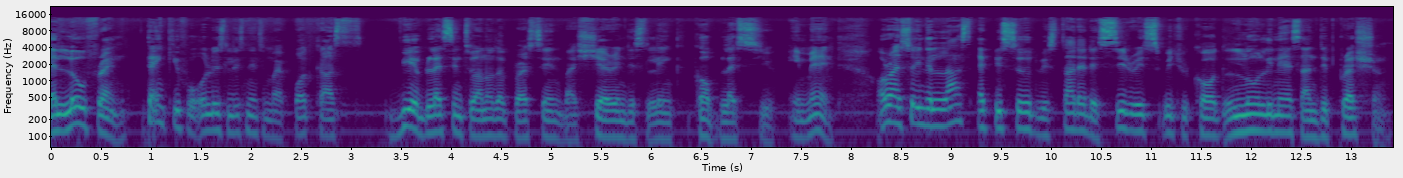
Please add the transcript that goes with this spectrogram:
Hello, friend. Thank you for always listening to my podcast. Be a blessing to another person by sharing this link. God bless you. Amen. All right, so in the last episode, we started a series which we called Loneliness and Depression.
